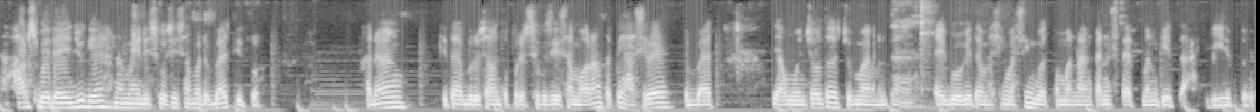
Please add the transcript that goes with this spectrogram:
Harus bedain juga ya namanya diskusi sama debat gitu loh. Kadang kita berusaha untuk berdiskusi sama orang tapi hasilnya debat yang muncul tuh cuma Nah, ego kita masing-masing buat memenangkan statement kita gitu.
